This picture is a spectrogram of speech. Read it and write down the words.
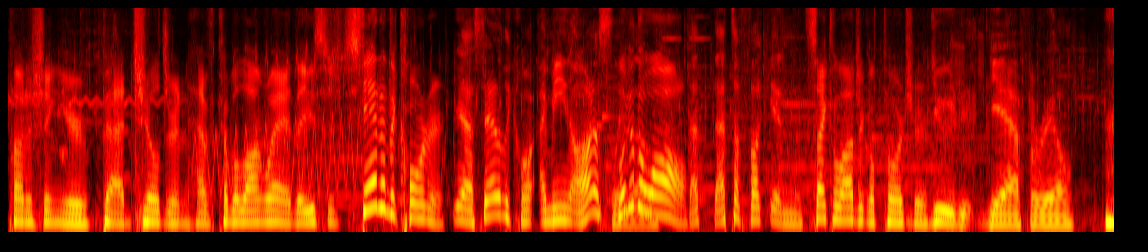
punishing your bad children have come a long way. They used to stand in the corner, Yeah, stand in the corner. I mean, honestly, look at the wall. That that's a fucking Psychological torture. dude. Yeah, for real.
